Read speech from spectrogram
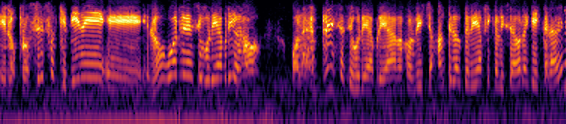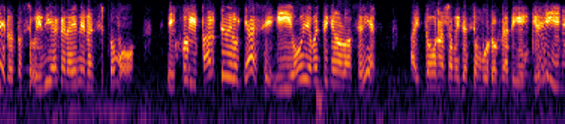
eh, los procesos que tiene eh, los guardias de seguridad privados o las empresas de seguridad privada, mejor dicho, ante la autoridad fiscalizadora que es Carabinero. Entonces, hoy día Carabinero, en cierto modo, es parte de lo que hace y obviamente que no lo hace bien. Hay toda una tramitación burocrática increíble,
